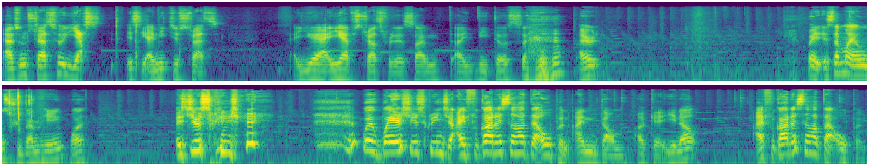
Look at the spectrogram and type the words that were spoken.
I have some strats for you? Yes. I need your strats. Yeah, you have strats for this. So I'm I need those. I. Wait, is that my own stream I'm hearing? What? It's your screenshot. Wait, where's your screenshot? I forgot I still had that open. I'm dumb. Okay, you know, I forgot I still had that open.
